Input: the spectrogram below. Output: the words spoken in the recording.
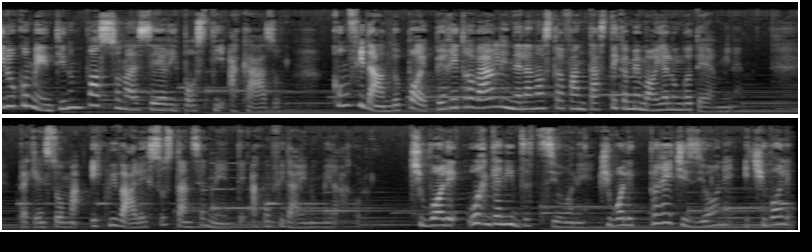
i documenti non possono essere riposti a caso, confidando poi per ritrovarli nella nostra fantastica memoria a lungo termine, perché insomma equivale sostanzialmente a confidare in un miracolo. Ci vuole organizzazione, ci vuole precisione e ci vuole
